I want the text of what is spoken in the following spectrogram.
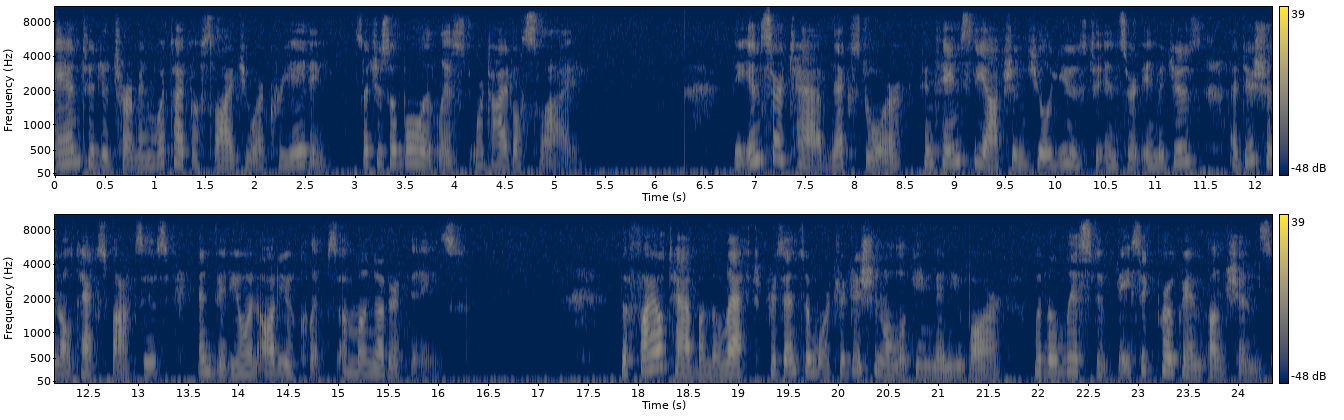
and to determine what type of slide you are creating, such as a bullet list or title slide. The Insert tab next door contains the options you'll use to insert images, additional text boxes, and video and audio clips, among other things. The File tab on the left presents a more traditional looking menu bar with a list of basic program functions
